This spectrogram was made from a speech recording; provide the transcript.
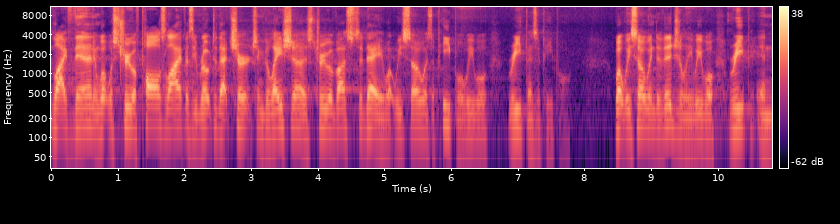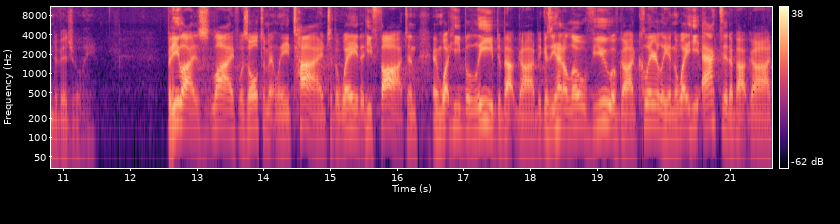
life then and what was true of Paul's life as he wrote to that church in Galatia is true of us today. What we sow as a people, we will reap as a people. What we sow individually, we will reap individually. But Eli's life was ultimately tied to the way that he thought and, and what he believed about God because he had a low view of God clearly and the way he acted about God.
